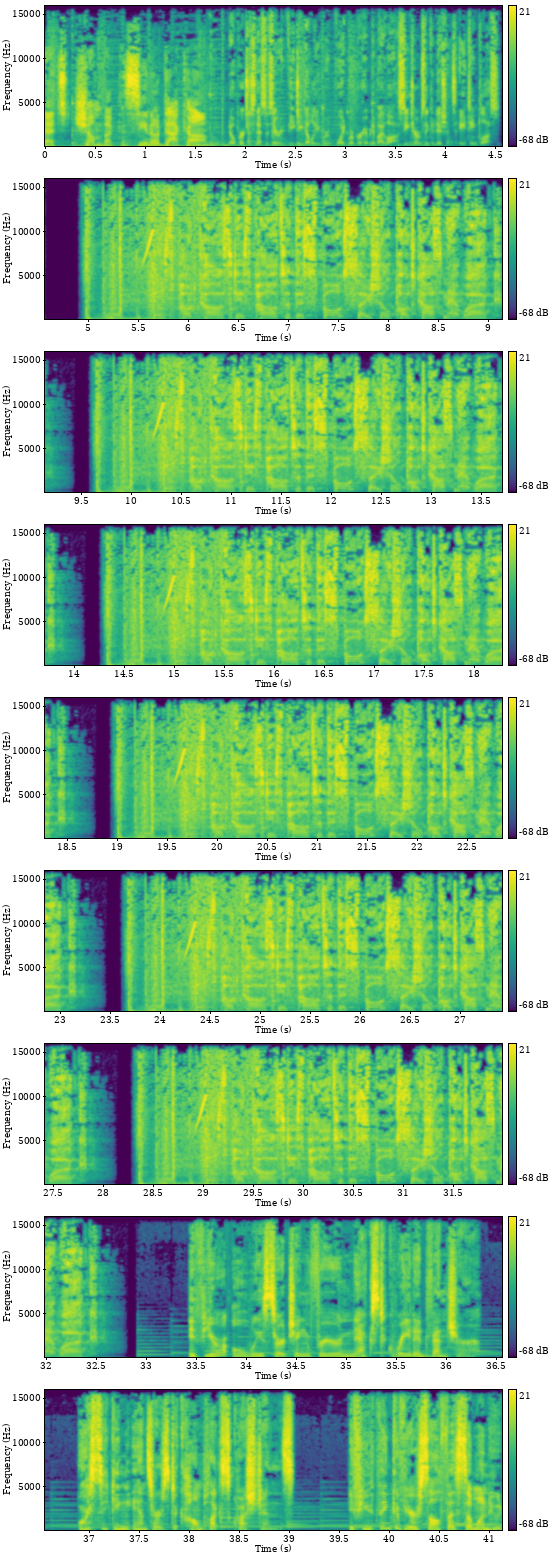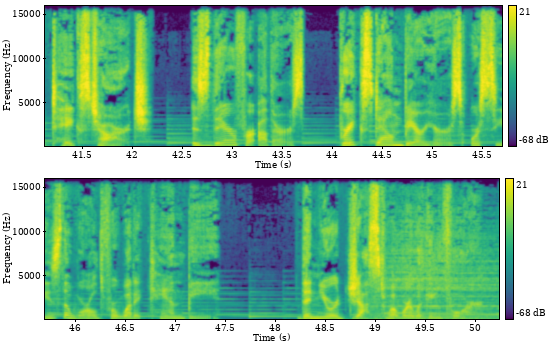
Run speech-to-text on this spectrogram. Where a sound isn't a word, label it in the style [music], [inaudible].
That's chumbacasino.com. No purchase necessary. VGW Group. Void were prohibited by law. See terms and conditions. 18 plus. This podcast is part of the Sports Social Podcast Network. This podcast is part of the Sports Social Podcast Network. This podcast is part of the Sports Social Podcast Network. This podcast is part of the Sports Social Podcast Network. This podcast is part of the Sports Social Podcast Network. This podcast is part of the Sports Social Podcast Network. If you're always searching for your next great adventure or seeking answers to complex questions, if you think of yourself as someone who takes charge, is there for others, breaks down barriers, or sees the world for what it can be, then you're just what we're looking for.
